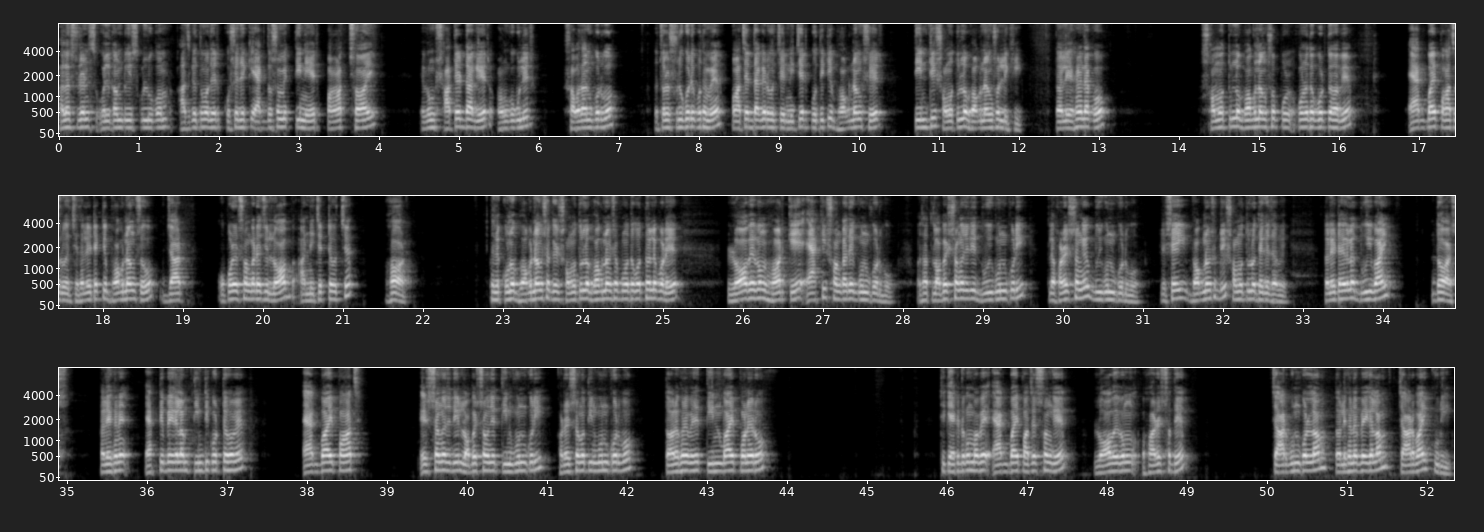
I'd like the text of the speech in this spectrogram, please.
Hello students, welcome to school Rupam. আজকে তোমাদের কোষে দেখি এক দশমিক তিনের পাঁচ, ছয় এবং সাতের দাগের অঙ্কগুলির সমাধান করব। তো চলো শুরু করি প্রথমে। পাঁচের দাগের হচ্ছে নিচের প্রতিটি ভগ্নাংশের তিনটি সমতুল্য ভগ্নাংশ লিখি। তাহলে এখানে দেখো, সমতুল্য ভগ্নাংশ পরিণত করতে হবে। এক বাই পাঁচ রয়েছে। তাহলে এটা একটি ভগ্নাংশ, যার উপরের সংখ্যাটা হচ্ছে লব আর নিচেরটা হচ্ছে হর। তাহলে কোনো ভগ্নাংশকে সমতুল্য ভগ্নাংশ পরিণত করতে হলে পরে লব এবং হরকে একই সংখ্যা দিয়ে গুণ করব। অর্থাৎ লবের সঙ্গে যদি দুই গুণ করি, তাহলে হরের সঙ্গেও দুই গুণ করব। তাহলে সেই ভগ্নাংশটি সমতুল্য থেকে যাবে। তাহলে এটা হলো দুই বাই দশ। তাহলে এখানে একটি পেয়ে গেলাম, তিনটি করতে হবে। এক বাই পাঁচ, এর সঙ্গে যদি লবের সঙ্গে যদি তিন গুণ করি, হরের সঙ্গে তিন গুণ করব, তাহলে এখানে পেয়েছে তিন বাই পনেরো। ঠিক একরকমভাবে এক বাই পাঁচের সঙ্গে লব এবং হরের সাথে চার গুণ করলাম, তাহলে এখানে পেয়ে গেলাম চার বাই কুড়ি।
